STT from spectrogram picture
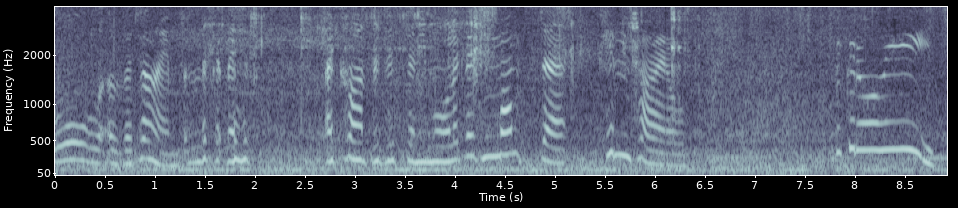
all of the time but look at this I can't resist anymore. Look, there's monster pin pile Look at all these.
